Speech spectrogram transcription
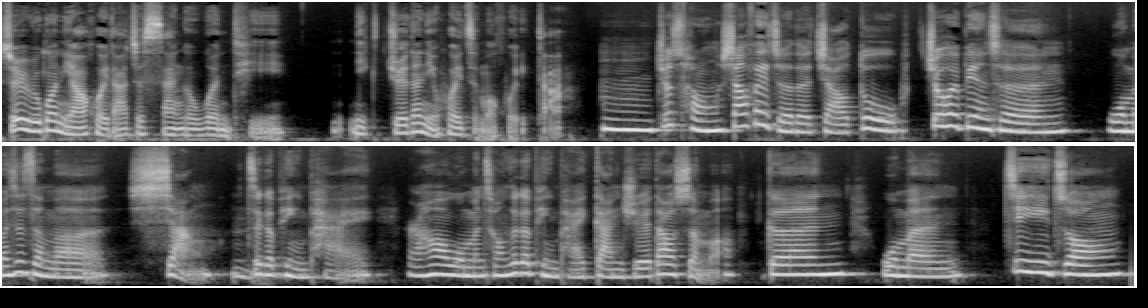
所以如果你要回答这三个问题，你觉得你会怎么回答？嗯，就从消费者的角度，就会变成 我们是怎么想这个品牌，嗯、然后我们从这个品牌感觉到什么，跟我们记忆中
